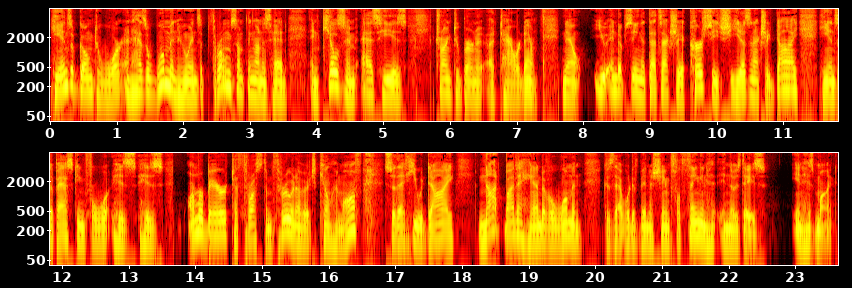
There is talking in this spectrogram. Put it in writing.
He ends up going to war and has a woman who ends up throwing something on his head and kills him as he is trying to burn a, a tower down. Now, you end up seeing that that's actually a curse. He, he doesn't actually die. He ends up asking for what his, his armor bearer to thrust him through, in other words, kill him off, so that he would die not by the hand of a woman, because that would have been a shameful thing in, in those days in his mind.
